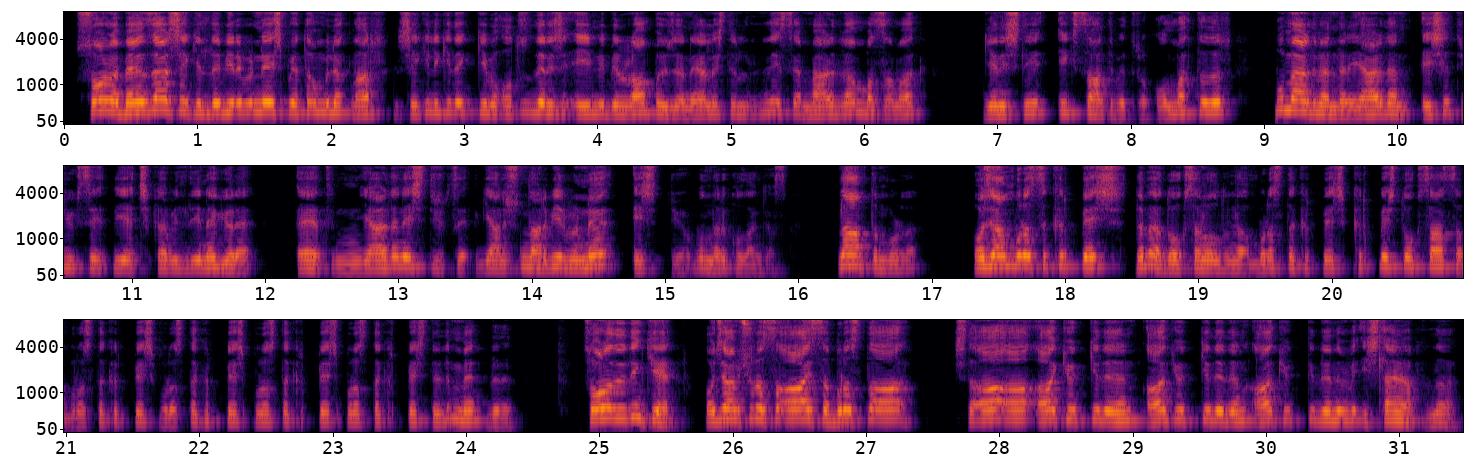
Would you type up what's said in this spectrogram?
Sonra benzer şekilde birbirine eş beton bloklar şekil 2'deki gibi 30 derece eğimli bir rampa üzerine yerleştirildiğinde ise merdiven basamak genişliği x santimetre olmaktadır. Bu merdivenler yerden eşit yüksekliğe çıkabildiğine göre evet yerden eşit yükseklik yani şunlar birbirine eşit diyor. Bunları kullanacağız. Ne yaptım burada? Hocam burası 45 değil mi? 90 olduğundan. Burası da 45. 45 90 ise burası da 45. Burası da 45. Burası da 45. Burası da 45 dedim mi? Dedim. Sonra dedin ki hocam şurası A ise burası da A. İşte A, A, A kök 2 dedin. A kök 2 dedin. A kök 2 dedin ve işlem yaptın değil mi?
